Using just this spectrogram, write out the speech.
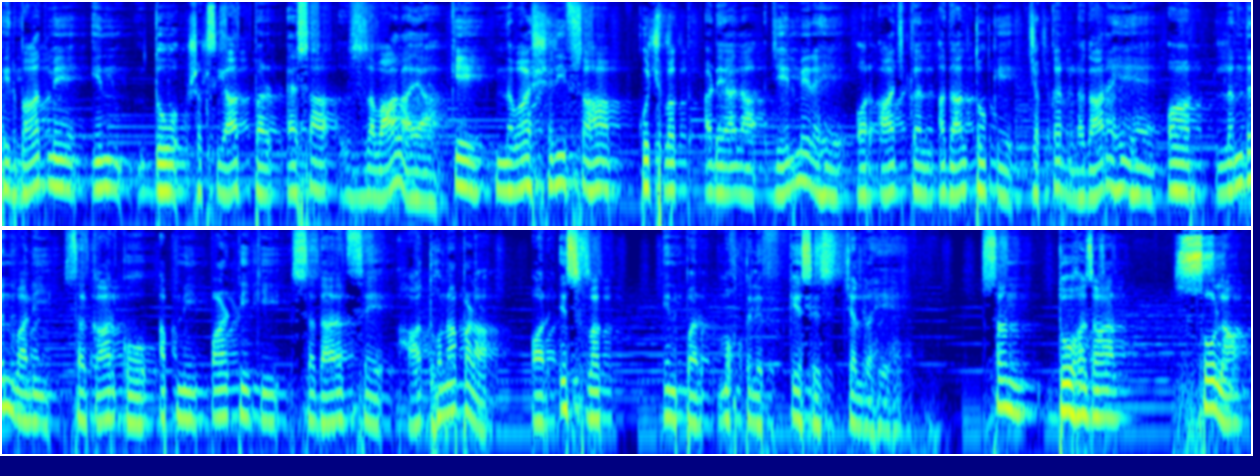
फिर बाद में इन दो शख्सियात पर ऐसा जवाल आया कि नवाज़ शरीफ साहब कुछ वक्त अडयाला जेल में रहे और आजकल अदालतों के चक्कर लगा रहे हैं और लंदन वाली सरकार को अपनी पार्टी की सदारत से हाथ धोना पड़ा और इस वक्त इन पर मुख्तलिफ़ केसेस चल रहे हैं। सन 2016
